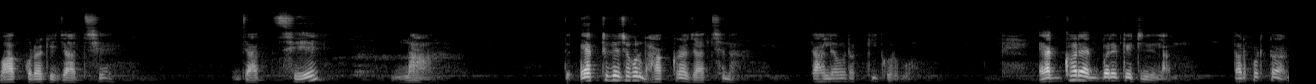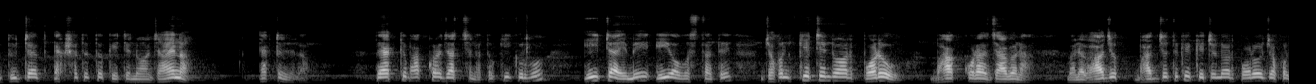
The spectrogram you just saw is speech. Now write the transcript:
ভাগ করা কি যাচ্ছে? যাচ্ছে না। তো একটাকে যখন ভাগ করা যাচ্ছে না, তাহলে আমরা কি করব? এক ঘর একবারে কেটে নিলাম। তারপর তো দুইটা একসাথে তো কেটে নেওয়া যায় না। একটা নিলাম তো এককে ভাগ করা যাচ্ছে না। তো কি করব? এই টাইমে এই অবস্থাতে যখন কেটে নেওয়ার পরেও ভাগ করা যাবে না মানে ভাজ ভাজ্য থেকে কেটে নেওয়ার পরেও যখন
